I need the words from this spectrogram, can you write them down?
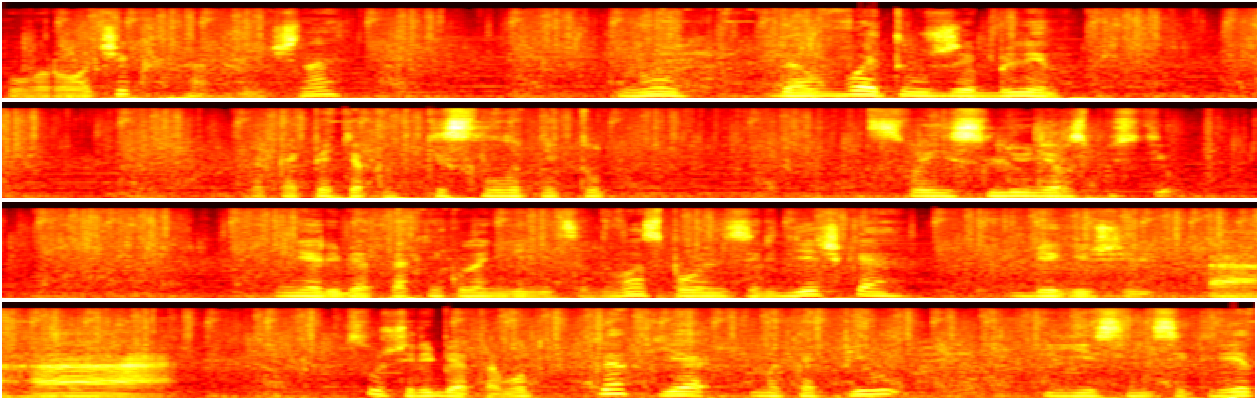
Кувырочек, отлично. Ну, давай ты уже, блин. Так, опять этот кислотник тут свои слюни распустил. Не, ребят, так никуда не годится. Два с половиной сердечка. Бегающий. Ага. Слушай, ребята, вот как я накопил, если не секрет,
